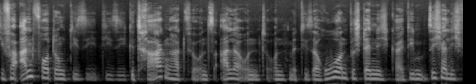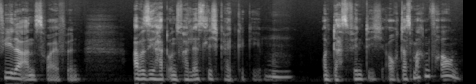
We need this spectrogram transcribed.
die Verantwortung, die sie, die sie getragen hat für uns alle und, und mit dieser Ruhe und Beständigkeit, die sicherlich viele anzweifeln. Aber sie hat uns Verlässlichkeit gegeben. Mhm. Und das finde ich auch, das machen Frauen.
